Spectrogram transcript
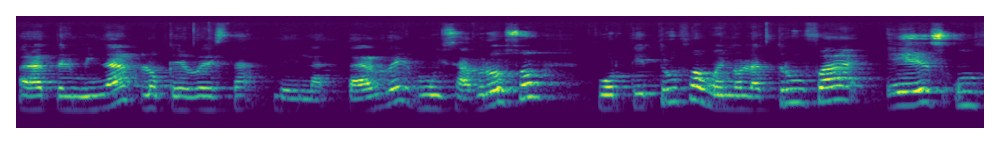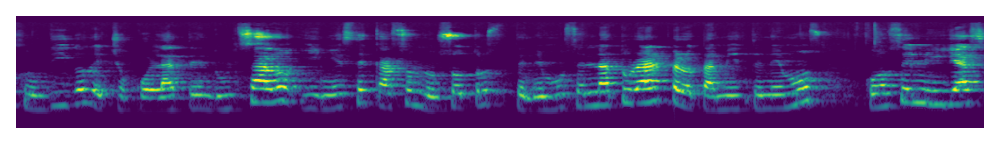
para terminar lo que resta de la tarde, muy sabroso. Porque trufa, bueno, la trufa es un fundido de chocolate endulzado y en este caso nosotros tenemos el natural, pero también tenemos con semillas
